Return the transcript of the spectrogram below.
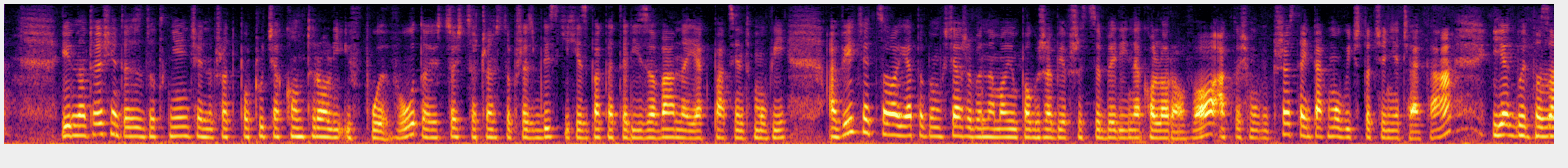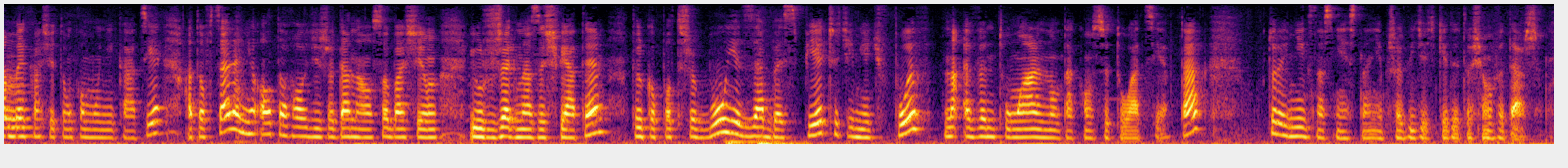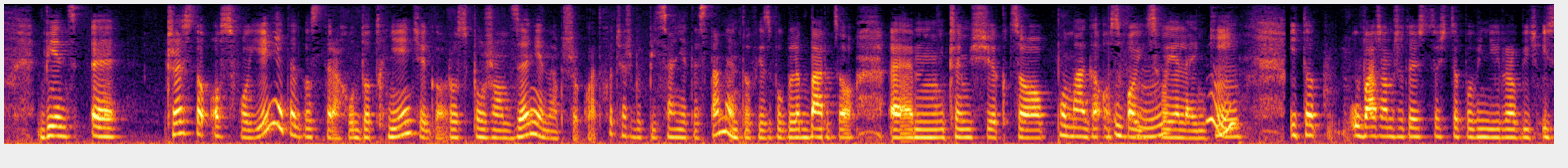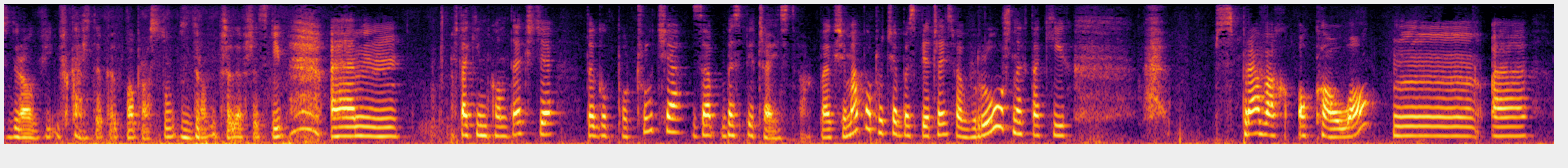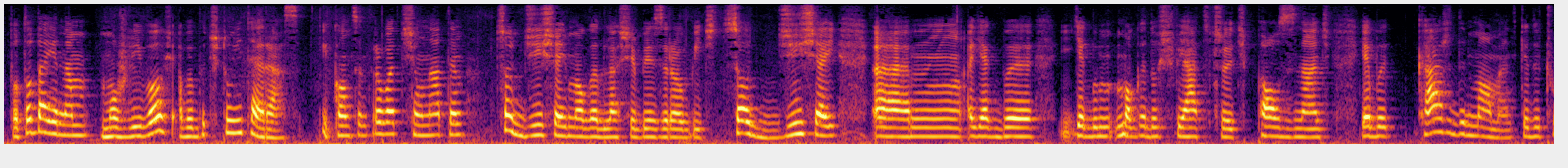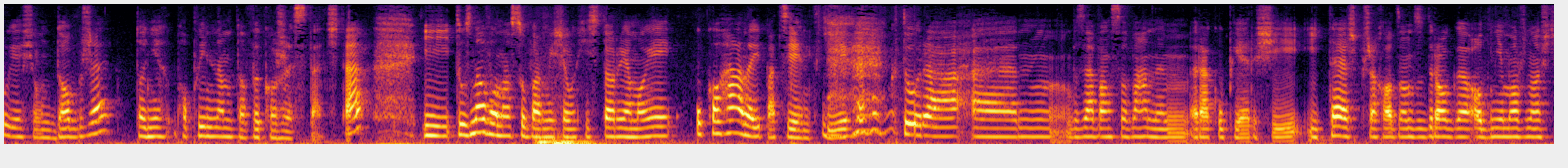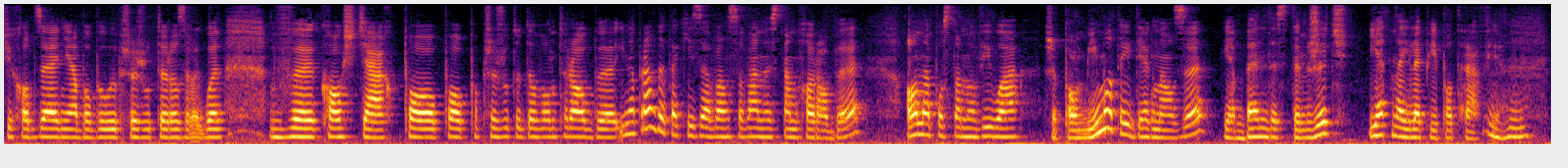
Jednocześnie to jest dotknięcie na przykład poczucia kontroli i wpływu. To jest coś, co często przez bliskich jest bagatelizowane, jak pacjent mówi, a wiecie co, ja to bym chciała, żeby na moim pogrzebie wszyscy byli na kolorowo, a ktoś mówi, przestań tak mówić, to Cię nie czeka. I jakby to zamyka się tą komunikację, a to wcale nie o to chodzi, że dana osoba się już żegna ze światem, tylko potrzebuje zabezpieczyć mieć wpływ na ewentualną taką sytuację, tak? której nikt z nas nie jest w stanie przewidzieć, kiedy to się wydarzy. Więc e, często oswojenie tego strachu, dotknięcie go, rozporządzenie na przykład, chociażby pisanie testamentów jest w ogóle bardzo czymś, co pomaga oswoić swoje lęki. I to uważam, że to jest coś, co powinni robić i zdrowi, w każdym po prostu zdrowi przede wszystkim. W takim kontekście tego poczucia bezpieczeństwa. Bo jak się ma poczucie bezpieczeństwa w różnych takich sprawach około, mm, e, to to daje nam możliwość, aby być tu i teraz i koncentrować się na tym, co dzisiaj mogę dla siebie zrobić, co dzisiaj jakby, jakby mogę doświadczyć, poznać. Jakby każdy moment, kiedy czuję się dobrze, to nie powinnam to wykorzystać, tak? I tu znowu nasuwa mi się historia mojej ukochanej pacjentki, która w zaawansowanym raku piersi i też przechodząc drogę od niemożności chodzenia, bo były przerzuty rozległe w kościach, po, po, po przerzuty do wątroby i naprawdę taki zaawansowany stan choroby, ona postanowiła, że pomimo tej diagnozy ja będę z tym żyć jak najlepiej potrafię.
